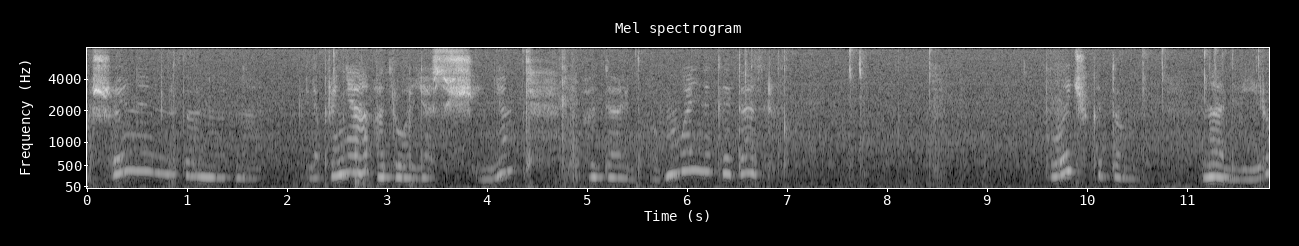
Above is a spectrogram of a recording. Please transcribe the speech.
машини, напевно, одна для прання, а друга для сушіння. А Далі два вмивальники та зеркало. Поличка там на двір.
